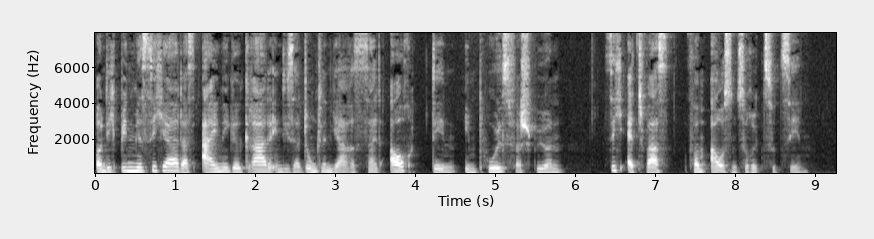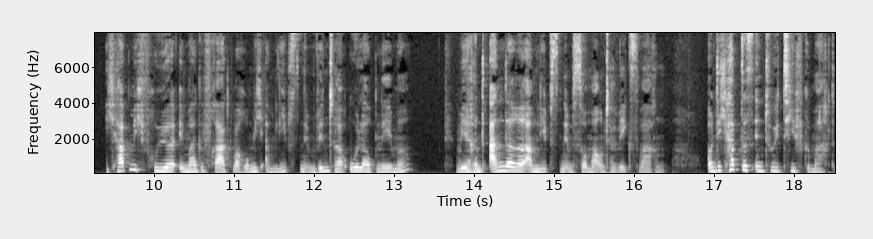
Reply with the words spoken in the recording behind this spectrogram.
Und ich bin mir sicher, dass einige gerade in dieser dunklen Jahreszeit auch den Impuls verspüren, sich etwas vom Außen zurückzuziehen. Ich habe mich früher immer gefragt, warum ich am liebsten im Winter Urlaub nehme, während andere am liebsten im Sommer unterwegs waren. Und ich habe das intuitiv gemacht.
